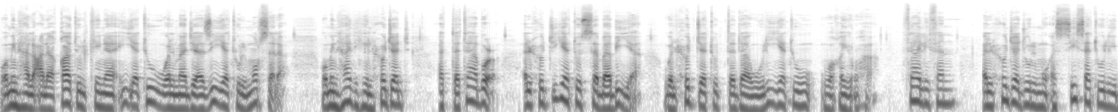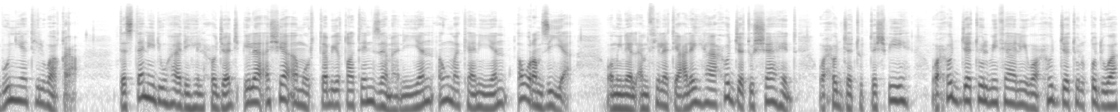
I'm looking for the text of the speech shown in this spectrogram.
ومنها العلاقات الكنائية والمجازية المرسلة، ومن هذه الحجج التتابع الحجية السببية والحجة التداولية وغيرها. ثالثا الحجج المؤسسة لبنية الواقع تستند هذه الحجج إلى أشياء مرتبطة زمنيا أو مكانيا أو رمزية ومن الأمثلة عليها حجة الشاهد وحجة التشبيه وحجة المثال وحجة القدوة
